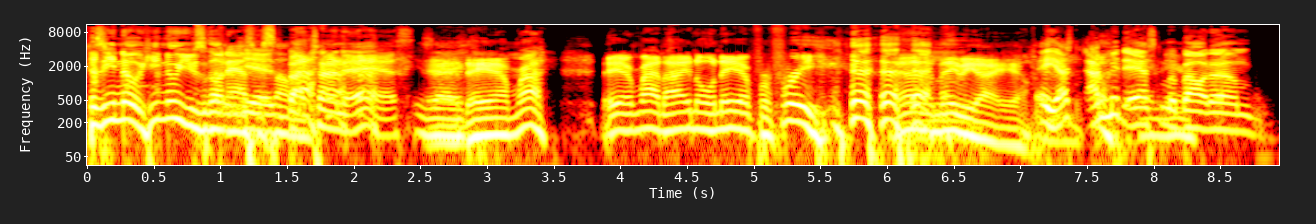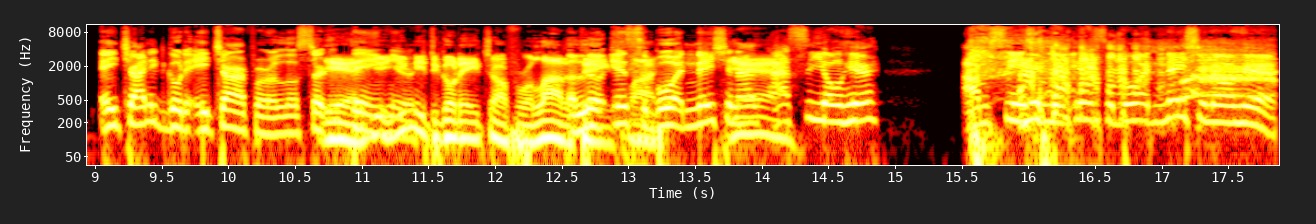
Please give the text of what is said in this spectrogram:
because he knew he knew you was going to ask Yeah, for it's something. about time to ask. He's Yeah, like, damn right. Damn right. I ain't on there for free. Uh, maybe I am. Hey, I, I meant to ask him about um HR. I need to go to HR for a little certain Yeah, thing you, here. you need to go to HR for a lot of a of little things. like- insubordination. Yeah. I, I see on here. I'm seeing some insubordination on here.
